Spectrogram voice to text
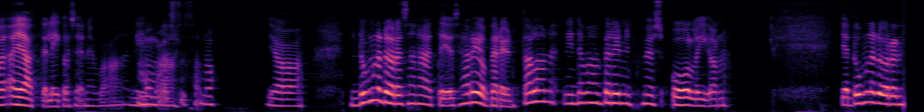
vai ajatteliko se ne vaan? Niin Mun vaan. mielestä sano. Joo. No Dumbledore sanoi, että jos Harry on perinyt talon, niin tämä on perinyt myös Olion. Ja Dumbledoren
